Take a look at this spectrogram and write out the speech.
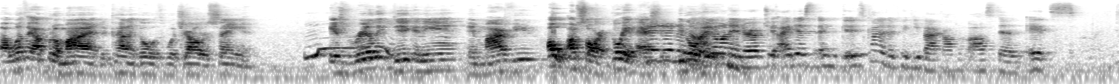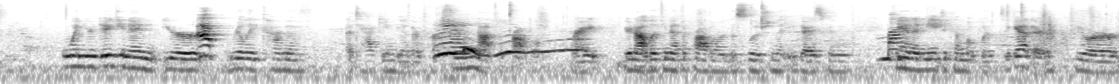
I, I, one thing I put on mind to kind of go with what y'all are saying is really digging in, in my view. Oh, I'm sorry. Go ahead, Ashley. No, no, no, no, I don't wanna interrupt you, I just, it's kind of to piggyback off of Austin, it's, when you're digging in, you're really kind of attacking the other person, not the problem, right? You're not looking at the problem or the solution that you guys can, can and need to come up with together, you're,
